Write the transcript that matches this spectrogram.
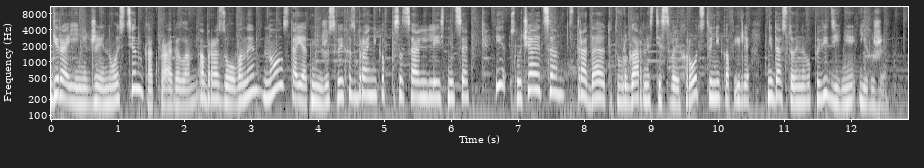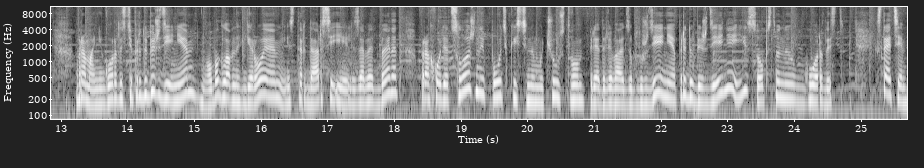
Героини Джейн Остин, как правило, образованы, но стоят ниже своих избранников по социальной лестнице и, случается, страдают от вульгарности своих родственников или недостойного поведения их же. В романе «Гордость и предубеждение» оба главных героя, мистер Дарси и Элизабет Беннет, проходят сложный путь к истинному чувству, преодолевают заблуждения, предубеждения и собственную гордость. Кстати,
